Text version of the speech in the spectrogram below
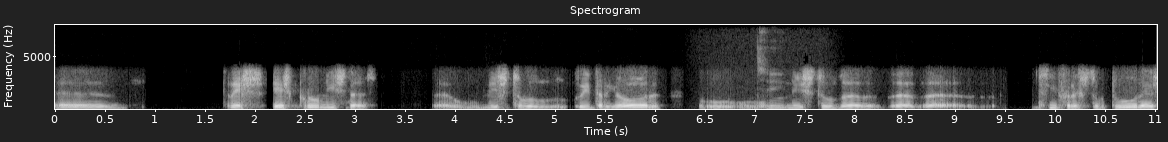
eh, três ex-peronistas. Eh, o ministro do Interior, o, o ministro das Infraestruturas,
